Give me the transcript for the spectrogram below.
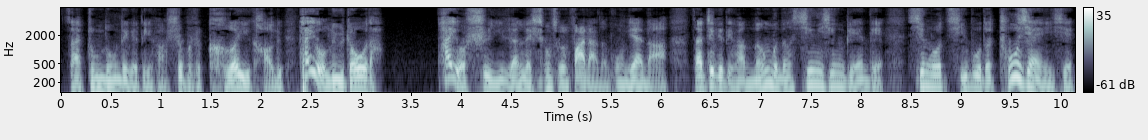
在中东这个地方是不是可以考虑？它有绿洲的，它有适宜人类生存发展的空间的啊！在这个地方能不能星星点点、星罗棋布的出现一些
